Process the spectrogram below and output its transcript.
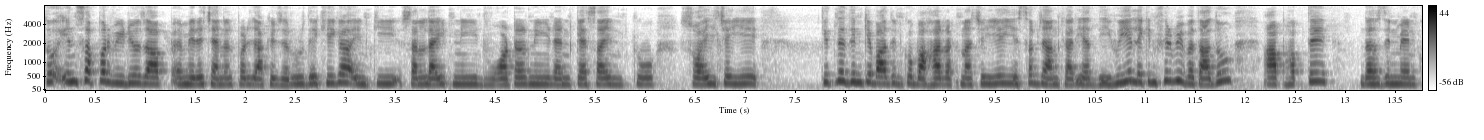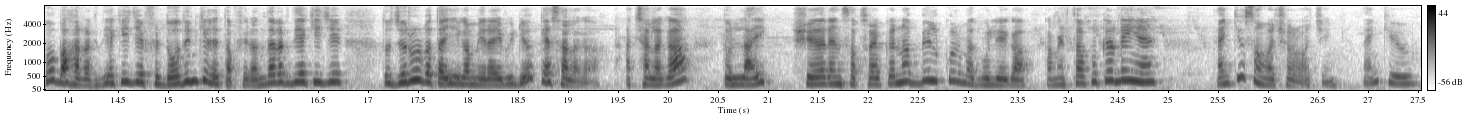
तो इन सब पर वीडियोस आप मेरे चैनल पर जाके ज़रूर देखिएगा। इनकी sunlight need water need and कैसा इनको सॉइल चाहिए। कितने दिन के बाद इनको बाहर रखना चाहिए, ये सब जानकारियाँ दी हुई है, लेकिन फिर भी बता दूँ, आप हफ़्ते दस दिन में इनको बाहर रख दिया कीजिए, फिर दो दिन के लिए तब फिर अंदर रख दिया कीजिए। तो ज़रूर बताइएगा मेरा ये वीडियो कैसा लगा। अच्छा लगा तो लाइक, शेयर एंड सब्सक्राइब करना बिल्कुल मत भूलिएगा। कमेंट्स आपको करनी है। Thank you so much for watching thank you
